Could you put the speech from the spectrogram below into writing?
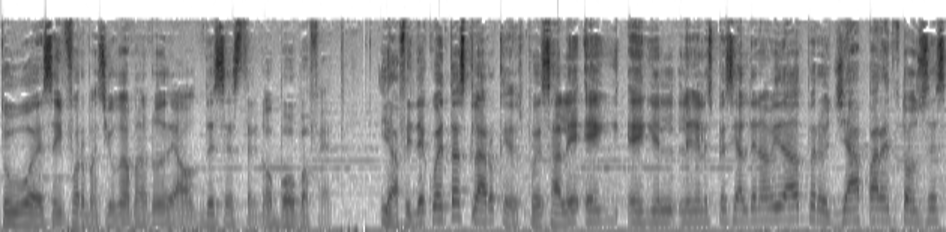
tuvo esa información a mano de a dónde se estrenó Boba Fett. Y a fin de cuentas, claro que después sale en, en, el, en, el, especial de Navidad, pero ya para entonces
